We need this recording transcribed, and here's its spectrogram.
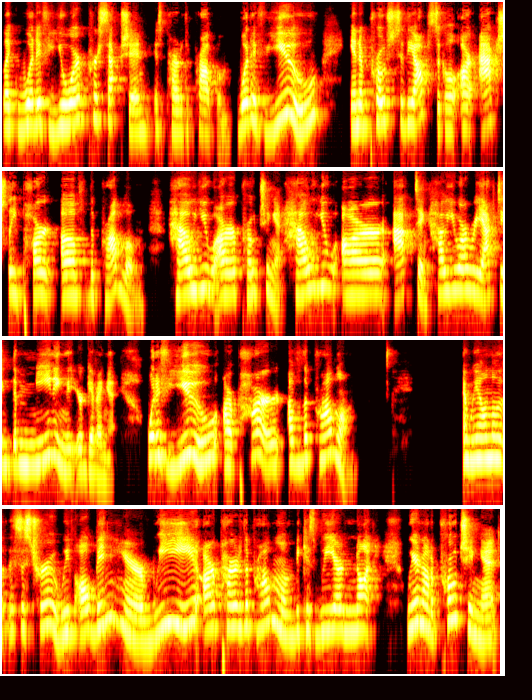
Like, what if your perception is part of the problem? What if you, in approach to the obstacle, are actually part of the problem? How you are approaching it, how you are acting, how you are reacting, the meaning that you're giving it. What if you are part of the problem? And we all know that this is true. We've all been here. We are part of the problem because we are not we are not approaching it.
